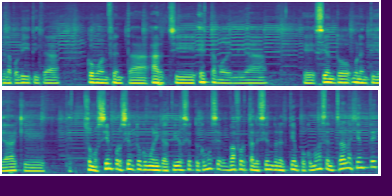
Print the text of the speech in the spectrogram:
de la política? ¿Cómo enfrenta Archie esta modernidad, eh, siendo una entidad que somos 100% comunicativos, ¿cierto? ¿Cómo se va fortaleciendo en el tiempo? ¿Cómo hace entrar la gente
